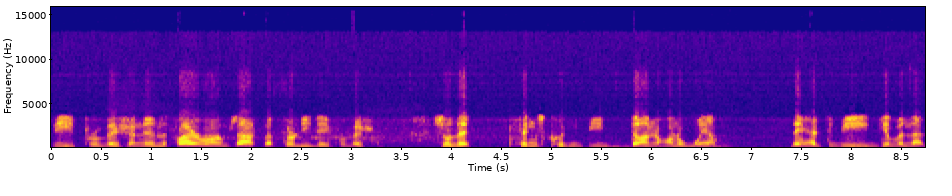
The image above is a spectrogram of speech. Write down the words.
the provision in the Firearms Act, that 30-day provision, so that things couldn't be done on a whim. They had to be given that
